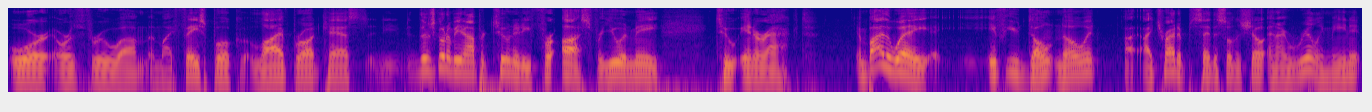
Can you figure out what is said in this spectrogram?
or or through um, my Facebook live broadcast. There's going to be an opportunity for us, for you and me, to interact. And by the way, if you don't know it, I, I try to say this on the show, and I really mean it.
